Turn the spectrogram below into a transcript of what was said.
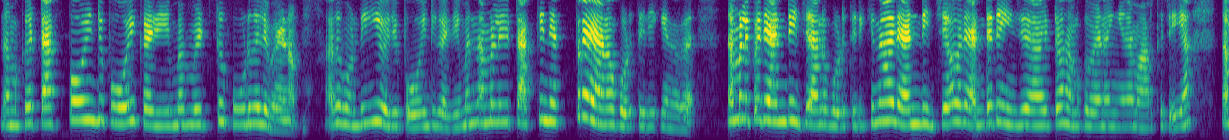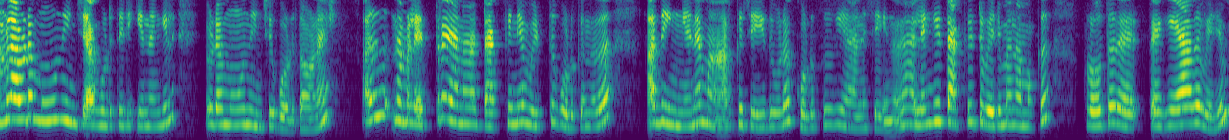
നമുക്ക് ടക്ക് പോയിന്റ് പോയി കഴിയുമ്പം വിട്ട് കൂടുതൽ വേണം. അതുകൊണ്ട് ഈ ഒരു പോയിന്റ് കഴിയുമ്പം നമ്മൾ ഈ ടക്കിന് എത്രയാണോ കൊടുത്തിരിക്കുന്നത്? നമ്മളിപ്പോൾ രണ്ട് ഇഞ്ചാണ് കൊടുത്തിരിക്കുന്നത്. ആ രണ്ട് ഇഞ്ചോ രണ്ടര ഇഞ്ചോ ആയിട്ടോ നമുക്ക് വേണം ഇങ്ങനെ മാർക്ക് ചെയ്യാം. നമ്മൾ നമ്മളവിടെ മൂന്ന് ഇഞ്ചാണ് കൊടുത്തിരിക്കുന്നെങ്കിൽ ഇവിടെ മൂന്ന് ഇഞ്ച് കൊടുത്തോണേ. അത് നമ്മൾ എത്രയാണ് ആ ടക്കിന് വിട്ട് കൊടുക്കുന്നത്? അതിങ്ങനെ മാർക്ക് ചെയ്തുകൂടെ കൊടുക്കുകയാണ് ചെയ്യുന്നത്. അല്ലെങ്കിൽ ടക്കിട്ട് വരുമ്പോൾ നമുക്ക് ക്ലോത്ത് തികയാതെ വരും.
